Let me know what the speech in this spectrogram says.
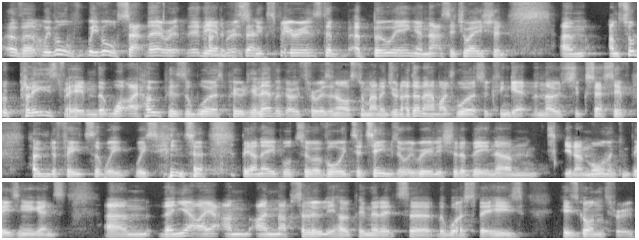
of a we've all we've all sat there at the 100%. Emirates and experienced a, a booing and that situation. Um, I'm sort of pleased for him that what I hope is the worst period he'll ever go through as an Arsenal manager, and I don't know how much worse it can get than those successive home defeats that we we seem to be unable to avoid to teams that we really should have been, um, you know, more than competing against. Um, then yeah, I, am I'm, I'm absolutely hoping that it's uh, the worst that he's he's gone through.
